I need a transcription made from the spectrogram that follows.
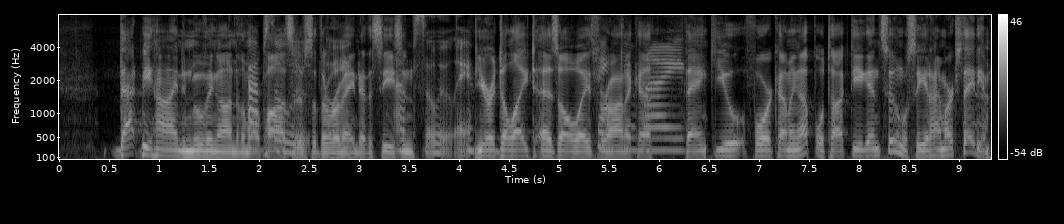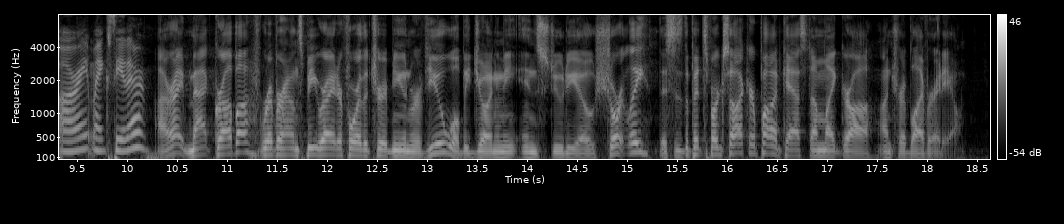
that behind and moving on to the more Absolutely. positives of the remainder of the season. Absolutely. You're a delight as always, Thank Veronica. Mike. Thank you for coming up. We'll talk to you again soon. We'll see you at Highmark Stadium. All right, Mike, see you there. All right, Matt Grubba, Riverhounds beat writer for the Tribune Review, will be joining me in studio shortly. This is the Pittsburgh Soccer Podcast. I'm Mike Grau on Trib Live Radio.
